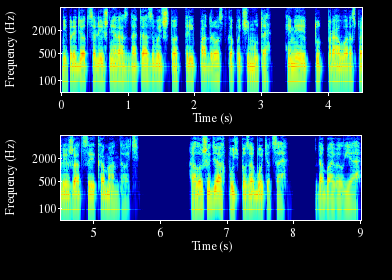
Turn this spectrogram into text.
Не придется лишний раз доказывать, что три подростка почему-то имеют тут право распоряжаться и командовать. О лошадях пусть позаботятся», — добавил я.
